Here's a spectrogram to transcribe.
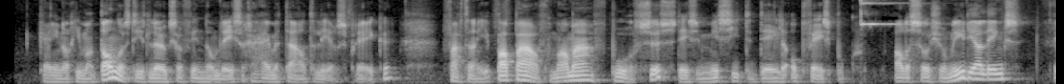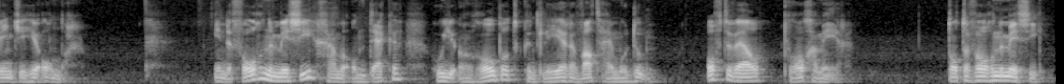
Ken je nog iemand anders die het leuk zou vinden om deze geheime taal te leren spreken? Vraag dan aan je papa of mama of broer of zus deze missie te delen op Facebook. Alle social media links vind je hieronder. In de volgende missie gaan we ontdekken hoe je een robot kunt leren wat hij moet doen. Oftewel, programmeren. Tot de volgende missie.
